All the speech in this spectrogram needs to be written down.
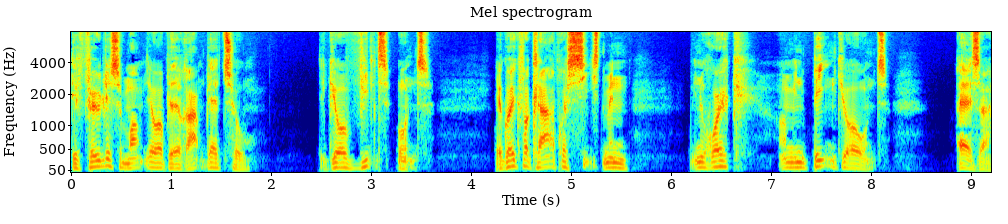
Det føltes som om, jeg var blevet ramt af et tog. Det gjorde vildt ondt. Jeg kunne ikke forklare præcist, men min ryg og mine ben gjorde ondt. Altså,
